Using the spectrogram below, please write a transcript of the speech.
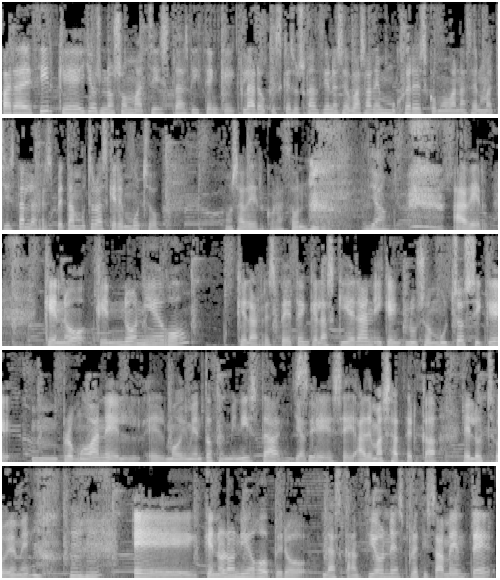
para decir que ellos no son machistas, dicen que, claro, que es que sus canciones se basan en mujeres, como van a ser machistas, las respetan mucho, las quieren mucho. Vamos a ver, corazón. Ya. A ver, que no, que no niego que las respeten, que las quieran y que incluso muchos sí que mm, promuevan el, el movimiento feminista, ya Sí. que se, además se acerca el 8M, eh, que no lo niego, pero las canciones precisamente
